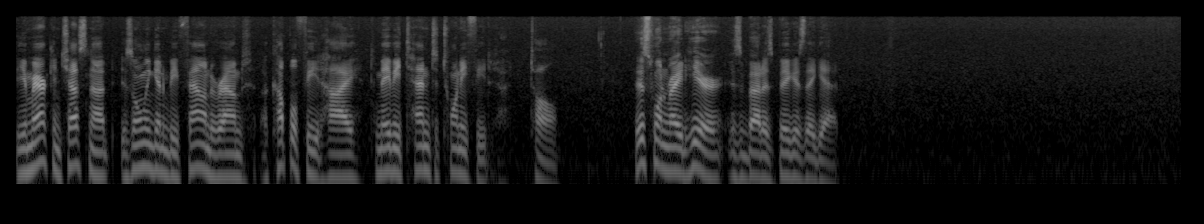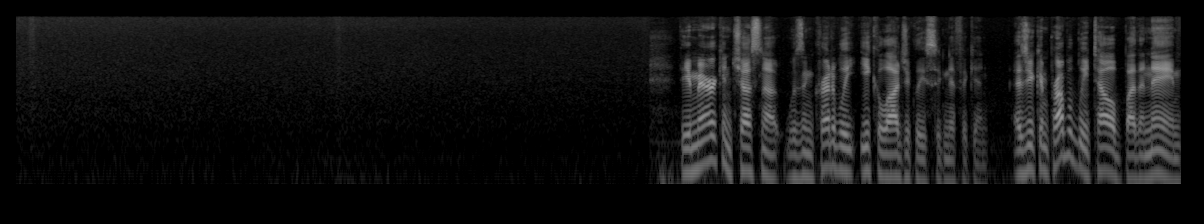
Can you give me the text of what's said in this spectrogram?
the American chestnut is only going to be found around a couple feet high to maybe 10 to 20 feet tall. This one right here is about as big as they get. The American chestnut was incredibly ecologically significant. As you can probably tell by the name,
